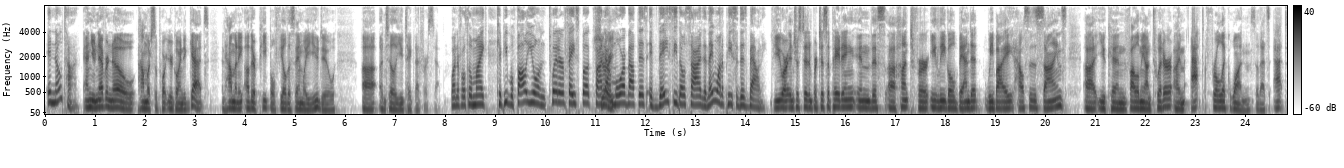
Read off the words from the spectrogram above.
in no time. And you never know how much support you're going to get and how many other people feel the same way you do uh, until you take that first step. Wonderful. So, Mike, can people follow you on Twitter, Facebook, find Sure. out more about this if they see those signs and they want a piece of this bounty? If you are interested in participating in this uh, hunt for illegal bandit We Buy Houses signs, uh, you can follow me on Twitter. I'm at Froehlich1. So that's at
